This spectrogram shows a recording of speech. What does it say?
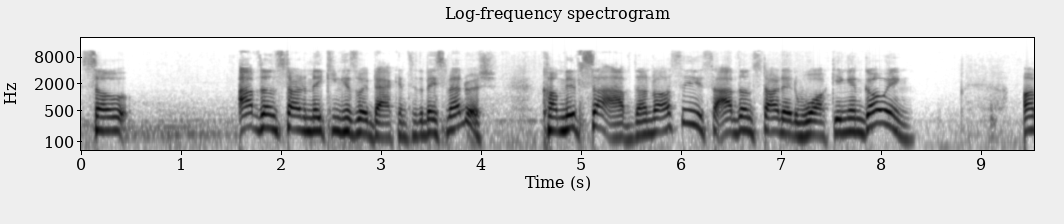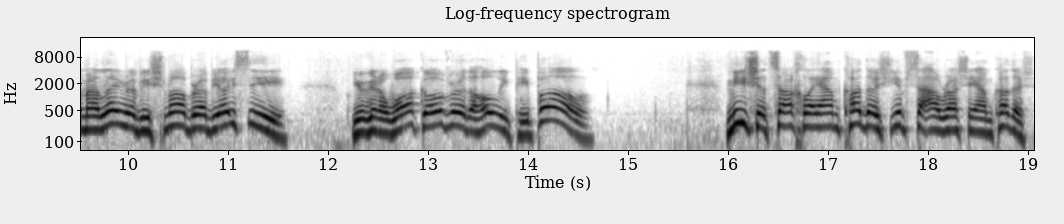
So Avdan started making his way back into the beis medrash. Kamivsa Avdan Vasi. So Avdan started walking and going. Amar Le Rabbi Shmuel Rabbi Yossi. You're going to walk over the holy people. Misha tzarch layam kadosh yivsa al rashayam kadosh.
